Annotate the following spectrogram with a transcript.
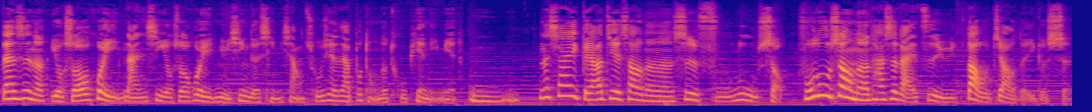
但是呢，有时候会以男性，有时候会以女性的形象出现在不同的图片里面。嗯，那下一个要介绍的呢是福禄寿。福禄寿呢，它是来自于道教的一个神，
